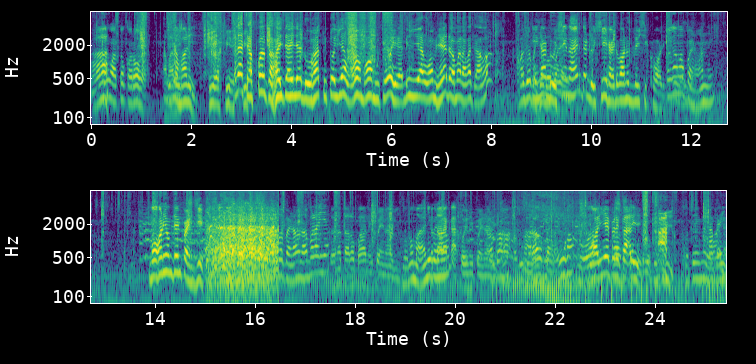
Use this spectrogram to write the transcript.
હા. વાતો કરો છો? એ તો અમારી એટલે ચપ્પલ કહી જાય લે ડોહા તું તો યાર ઓમ ઓમ ઊંચો હેડી યાર ઓમ હેડ અમાર આવા જાવ એના પડે. ના આવીને તે ડોશી હેડવાનું જ નહીં શીખવાડી તો ગામમાં પહેરવાનું નહીં મોહણી ઓમ જઈને પહેણજી પહેણાવ ના પડાય તને તારો બા નહીં પહેણાવી મમ્મા મારે નહીં તારા પહેરવાનું. કાકોય નહીં પહેણાવી મારા પહેરવું હા. વાળીએ પેલે કાળી કોતે મે ના પડાય.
